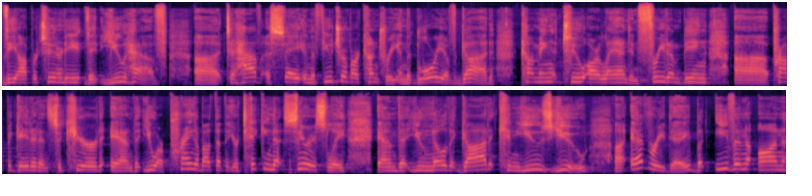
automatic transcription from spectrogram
the opportunity that you have uh, to have a say in the future of our country, in the glory of God coming to our land and freedom being uh, propagated and secured, and that you are praying about that, that you're taking that seriously, and that you know that God can use use you uh, every day, but even on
